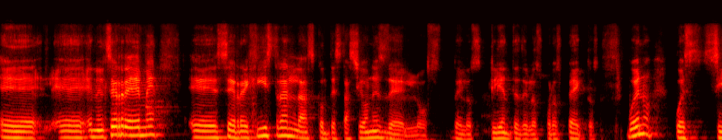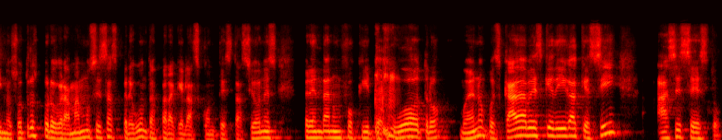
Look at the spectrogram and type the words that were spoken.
eh, eh, en el CRM eh, se registran las contestaciones de los, de los clientes, de los prospectos. Bueno, pues si nosotros programamos esas preguntas para que las contestaciones prendan un foquito u otro, bueno, pues cada vez que diga que sí, haces esto.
